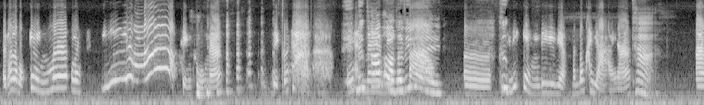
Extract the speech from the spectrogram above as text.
แต่ถ้าเราบอกเก่งมากเลยเยี่ยมมากเสียงสูงนะ เด็กก็จะเอ๊ะนึกแม่ภาพออกเลยพี่ใหม่เออคือทีนี้เก่งดีเนี่ยมันต้องขยายนะค่ะ อ่า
